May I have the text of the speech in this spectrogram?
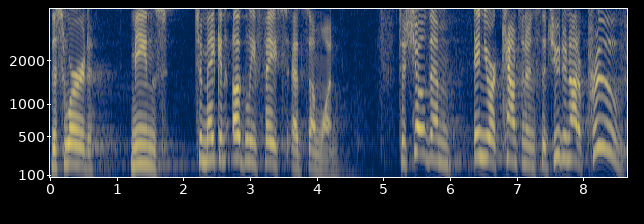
This word means to make an ugly face at someone, to show them in your countenance that you do not approve.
